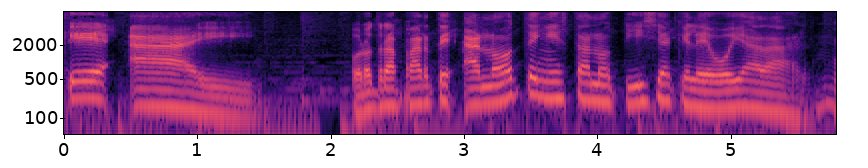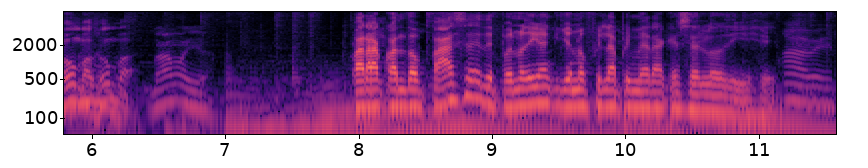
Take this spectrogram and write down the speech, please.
que hay. Por otra parte, anoten esta noticia que le voy a dar. Zumba, zumba. Vamos allá. Para cuando pase, después no digan que yo no fui la primera que se lo dije. A ver.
